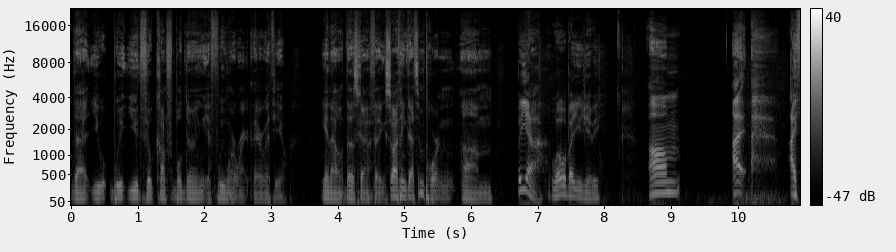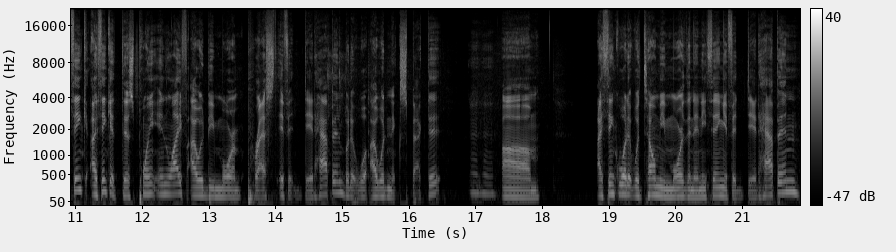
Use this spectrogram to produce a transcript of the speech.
that you we, you'd feel comfortable doing if we weren't right there with you. You know, those kind of things. So I think that's important. Um, but yeah, what about you, JB? Um, I, I think I think at this point in life, I would be more impressed if it did happen, but it w- I wouldn't expect it. Um, I think what it would tell me more than anything, if it did happen,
